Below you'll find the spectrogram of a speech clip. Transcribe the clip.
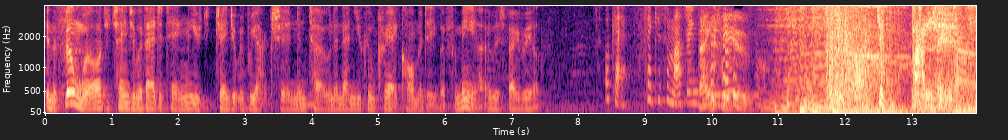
in the film world, you change it with editing, you change it with reaction and tone, and then you can create comedy. But for me, uh, it was very real. Okay, thank you so much. Thank, thank you. Che palle!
